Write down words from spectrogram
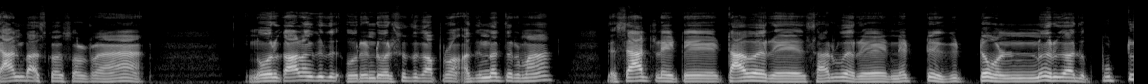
ஜான் பாஸ்கர் சொல்கிறேன் இன்னொரு காலம் இருக்குது ஒரு ரெண்டு வருஷத்துக்கு அப்புறம். அது என்ன தெரியுமா? இந்த சேட்டலைட்டு டவரு சர்வரு நெட்டு கிட்ட ஒன்றும் இருக்காது. புட்டு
